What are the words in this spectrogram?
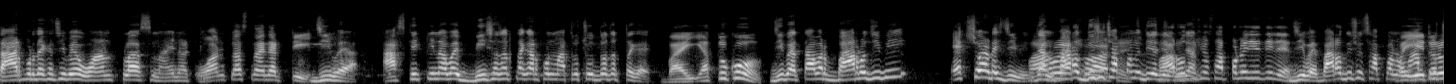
তারপর দেখাচ্ছি ভাই ওয়ান নাইন আর টি জি ভাইয়া আজকে কিনা ভাই বিশ হাজার টাকার ফোন মাত্র চোদ্দ হাজার টাকায়। ভাই এত কম? জি ভাই তা আবার বারো জিবি একশো আঠাশ জিবি। বারো দুশো ছাপ্পান্ন দিয়ে বারো দুশো ছাপ্পান্ন দিয়ে দিলেন? জি ভাই বারো দুশো ছাপ্পান্ন এটারও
